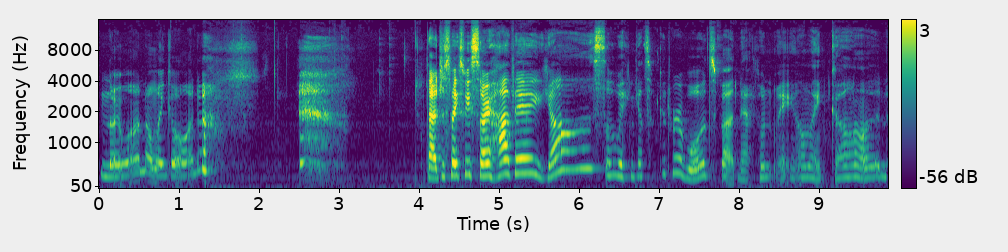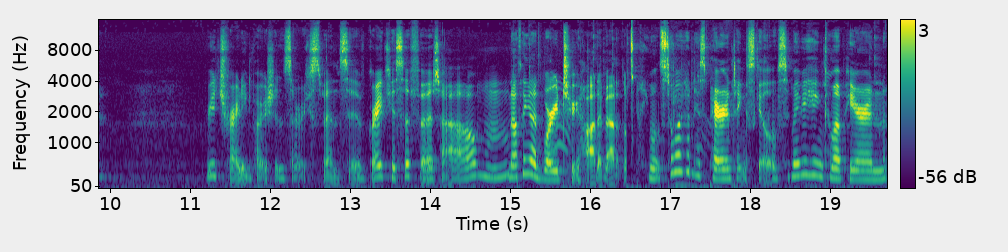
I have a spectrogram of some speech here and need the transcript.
No one. Oh my god. that just makes me so happy. Yes. Oh, we can get some good rewards but now, couldn't we? Oh my god. Retrading potions are expensive. Great Kisser fertile. Hmm. Nothing I'd worry too hard about. He wants to work on his parenting skills, so maybe he can come up here and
